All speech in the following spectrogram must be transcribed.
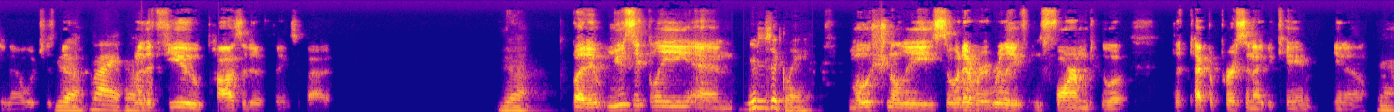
you know, which is Yeah. Right. one of the few positive things about it. Yeah. But it, musically and musically, emotionally, so whatever, it really informed who the type of person I became. You know. Yeah.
